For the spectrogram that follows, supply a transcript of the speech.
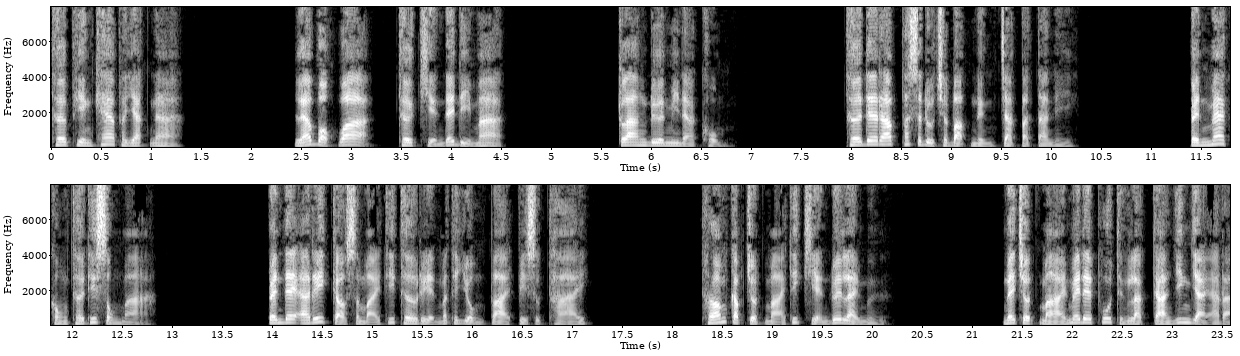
เธอเพียงแค่พยักหน้า แล้วบอกว่า เธอเขียนได้ดีมาก กลางเดือนมีนาคม เธอได้รับพัสดุฉบับหนึ่งจากปัตตานี เป็นแม่ของเธอที่ส่งมา เป็นไดอารี่เก่าสมัยที่เธอเรียนมัธยมปลายปีสุดท้าย พร้อมกับจดหมายที่เขียนด้วยลายมือ ในจดหมายไม่ได้พูดถึงหลักการยิ่งใหญ่อะไร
